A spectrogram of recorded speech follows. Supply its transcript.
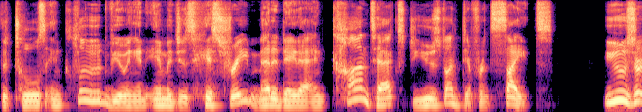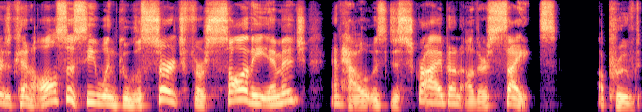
the tools include viewing an image's history, metadata, and context used on different sites. Users can also see when Google Search first saw the image and how it was described on other sites. Approved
